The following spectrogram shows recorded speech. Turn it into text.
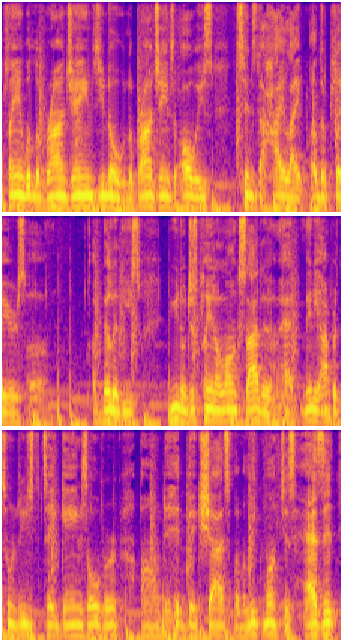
playing with LeBron James. You know, LeBron James always tends to highlight other players' uh, abilities. You know, just playing alongside of him, had many opportunities to take games over, um, to hit big shots, but Malik Monk just hasn't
